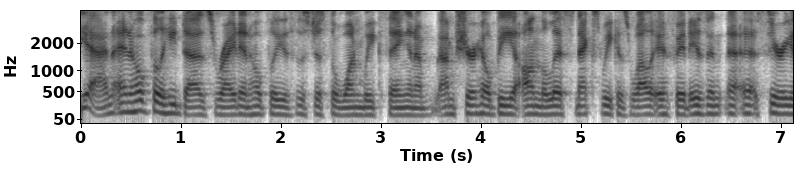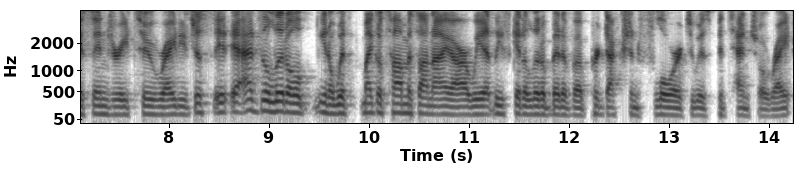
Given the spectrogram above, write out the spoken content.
Yeah, and, and hopefully he does, right? And hopefully this is just the one week thing. And I'm, I'm sure he'll be on the list next week as well if it isn't a serious injury, too, right? He just, it adds a little, you know, with Michael Thomas on IR, we at least get a little bit of a production floor to his potential, right?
